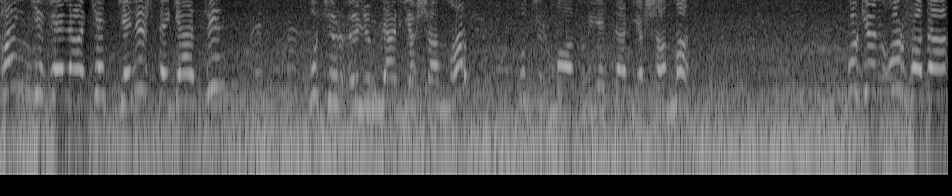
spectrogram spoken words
hangi felaket gelirse gelsin bu tür ölümler yaşanmaz, bu tür mağduriyetler yaşanmaz. Bugün Urfa'da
